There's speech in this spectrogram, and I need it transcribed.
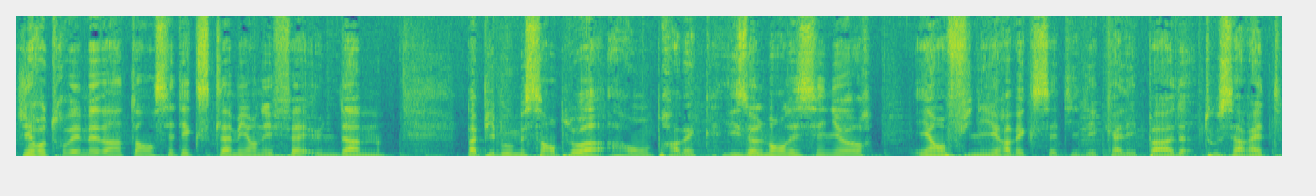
J'ai retrouvé mes 20 ans, s'est exclamé en effet une dame. Papy Boom s'emploie à rompre avec l'isolement des seniors et à en finir avec cette idée qu'à l'EHPAD, tout s'arrête.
